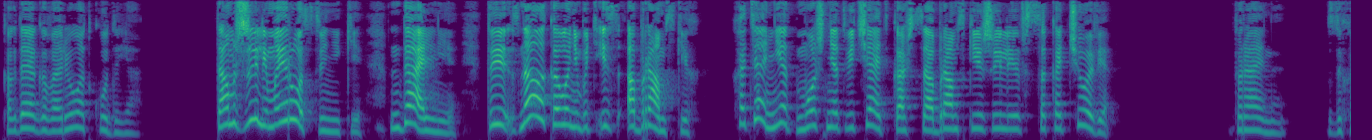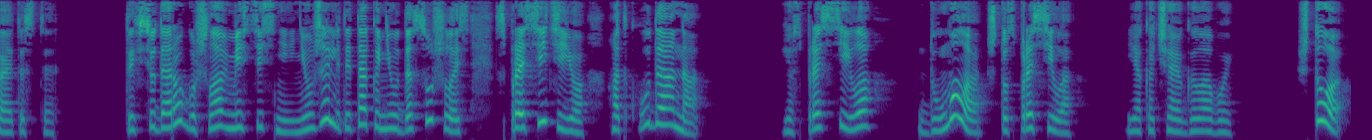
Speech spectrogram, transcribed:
когда я говорю, откуда я. «Там жили мои родственники, дальние. Ты знала кого-нибудь из Абрамских? Хотя нет, можешь не отвечать, кажется, Абрамские жили в Сокачеве». «Брайна», — вздыхает Эстер, ты всю дорогу шла вместе с ней. Неужели ты так и не удосушилась спросить ее, откуда она? Я спросила. Думала, что спросила. Я качаю головой. Что,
